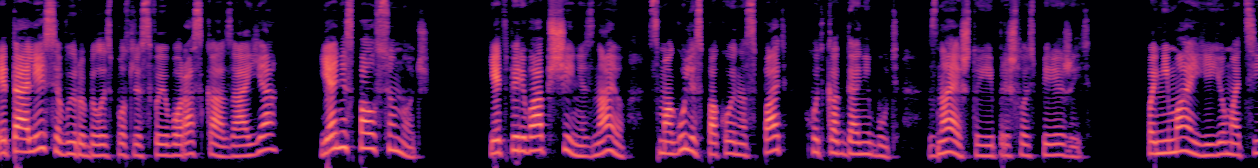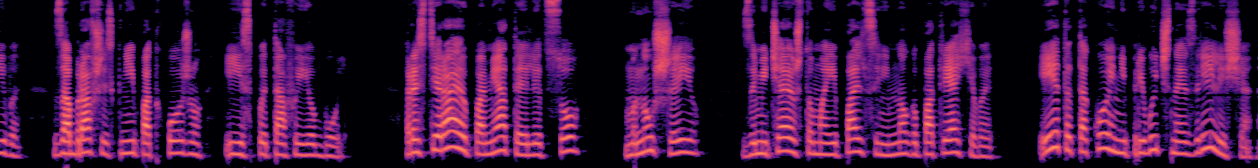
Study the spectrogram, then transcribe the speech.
Это Олеся вырубилась после своего рассказа, а я... Я не спал всю ночь. Я теперь вообще не знаю, смогу ли спокойно спать хоть когда-нибудь, зная, что ей пришлось пережить. Понимая ее мотивы, забравшись к ней под кожу и испытав ее боль. Растираю помятое лицо, мну шею, замечаю, что мои пальцы немного потряхивает, и это такое непривычное зрелище,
